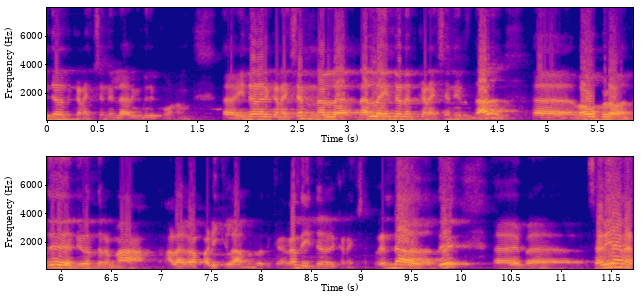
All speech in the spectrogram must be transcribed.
இன்டர்நெட் கனெக்ஷன் எல்லாருக்கும் இருக்கணும். இன்டர்நெட் கனெக்ஷன் நல்ல நல்ல இன்டர்நெட் கனெக்ஷன் இருந்தால் வகுப்புல வந்து நிரந்தரமா அழகா படிக்கலாம்ன்றதுக்காக அந்த இன்டர்நெட் கனெக்ஷன் ரெண்டாவது வந்து இப்ப சரியான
